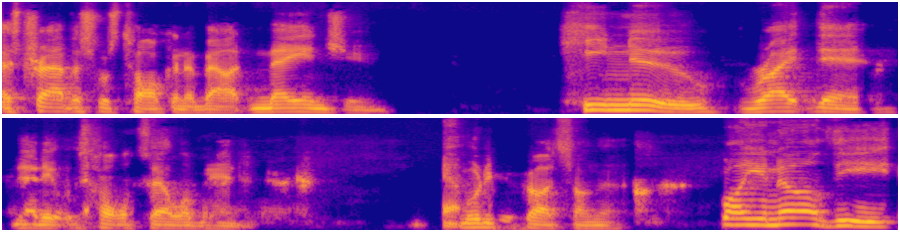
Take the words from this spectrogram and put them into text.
as Travis was talking about, May and June, he knew right then that it was wholesale abandonment. Yeah. What are your thoughts on that? Well, you know the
